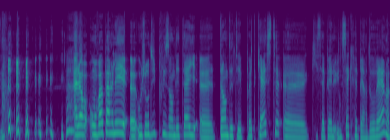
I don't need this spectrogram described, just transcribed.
Alors, on va parler euh, aujourd'hui plus en détail d'un de tes podcasts qui s'appelle Une sacrée paire d'ovaires.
